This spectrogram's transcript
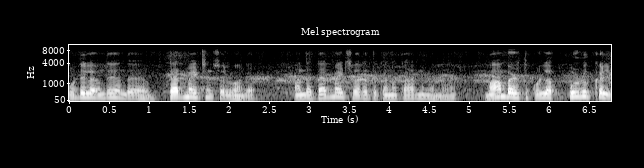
வுட்டில் வந்து அந்த டெர்மைட்ஸ்னு சொல்லுவாங்க. அந்த டெர்மைட்ஸ் வர்றதுக்கான காரணம் என்ன? மாம்பழத்துக்குள்ள புழுக்கள்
